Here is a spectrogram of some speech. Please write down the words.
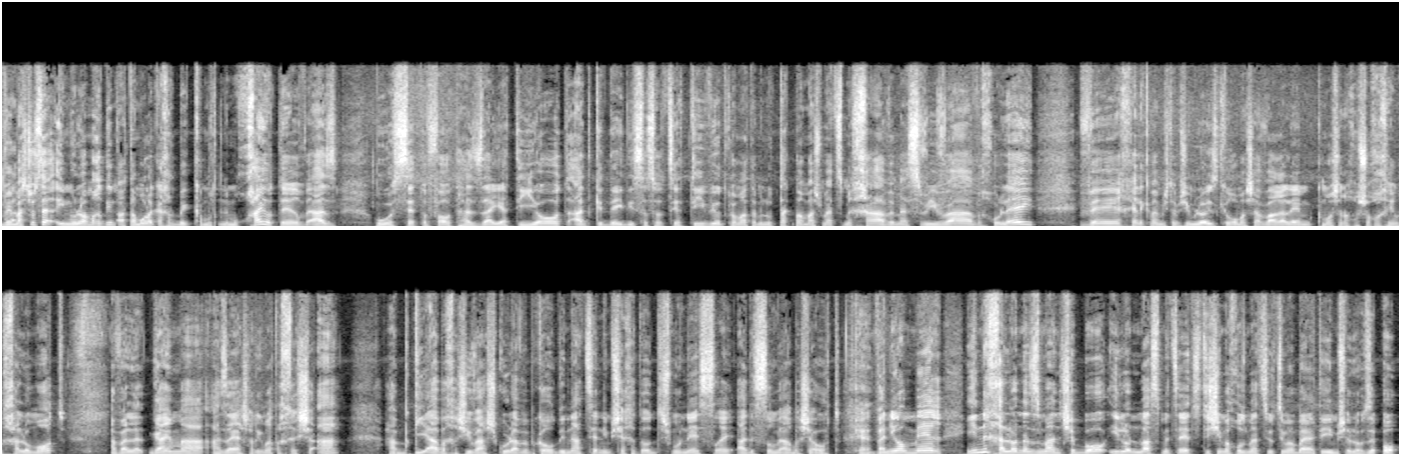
ומה שעושה אם הוא לא מרדים אתה אמור לקחת בכמות נמוכה יותר ואז הוא עושה תופעות הזייתיות עד כדי דיסאסוציאטיביות כלומר אתה מנותק ממש מעצמך ומהסביבה וכולי וחלק מהמשתמשים לא יזכרו מה שעבר עליהם כמו שאנחנו שוכחים חלומות אבל גם אם ההזיה שלך נגמרת אחרי שעה הפגיעה בחשיבה השקולה ובקואורדינציה נמשכת עוד 18 עד 24 שעות. כן. ואני אומר הנה חלון הזמן שבו אילון מאסק מצייץ 90% מהציוצים הבעייתיים שלו זה פה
